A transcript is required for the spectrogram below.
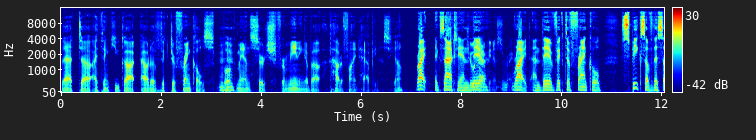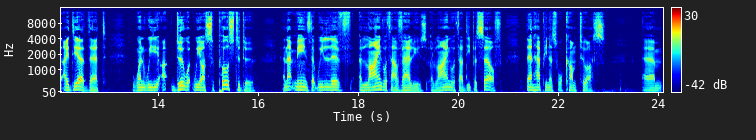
that uh, I think you got out of Viktor Frankl's mm-hmm. book, Man's Search for Meaning, about how to find happiness. Yeah. Right. Exactly. And True there, happiness. Right. right. And there, Viktor Frankl speaks of this idea that when we uh, do what we are supposed to do, and that means that we live aligned with our values, aligned with our deeper self, then happiness will come to us. Um,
